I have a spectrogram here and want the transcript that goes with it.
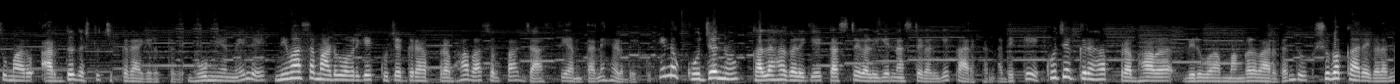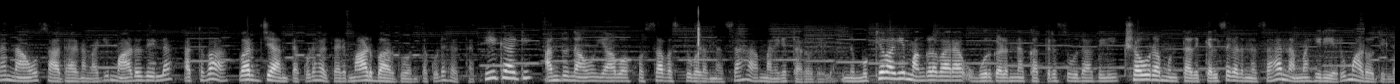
ಸುಮಾರು ಅರ್ಧದಷ್ಟು ಚಿಕ್ಕದಾಗಿರುತ್ತದೆ. ಭೂಮಿಯ ಮೇಲೆ ನಿವಾಸ ಮಾಡುವವರಿಗೆ ಕುಜಗ್ರಹ ಪ್ರಭಾವ ಸ್ವಲ್ಪ ಜಾಸ್ತಿ ಅಂತಾನೆ ಹೇಳಬೇಕು. ಇನ್ನು ಕುಜನು ಕಲಹಗಳಿಗೆ, ಕಷ್ಟಗಳಿಗೆ, ನಷ್ಟಗಳಿಗೆ ಕಾರಕ ಅದಕ್ಕೆ ಕುಜಗ್ರಹ ಪ್ರಭಾವವಿರುವ ಮಂಗಳವಾರದಂದು ಶುಭ ಕಾರ್ಯಗಳನ್ನ ನಾವು ಸಾಧಾರಣವಾಗಿ ಮಾಡೋದಿಲ್ಲ ಅಥವಾ ವರ್ಜ್ಯ ಅಂತ ಕೂಡ ಹೇಳ್ತಾರೆ. ಮಾಡಬಾರದು ಅಂತ ಕೂಡ ಹೇಳ್ತಾರೆ. ಹೀಗಾಗಿ ಅಂದು ನಾವು ಯಾವ ಹೊಸ ವಸ್ತುಗಳನ್ನ ಸಹ ಮನೆಗೆ ತರೋದಿಲ್ಲ. ಇನ್ನು ಮುಖ್ಯವಾಗಿ ಮಂಗಳವಾರ ಊರುಗಳನ್ನ ಕತ್ತರಿಸುವುದಾಗಲಿ, ಕ್ಷೌರ ಮುಂತಾದ ಕೆಲಸಗಳನ್ನ ಸಹ ನಮ್ಮ ಹಿರಿಯರು ಮಾಡೋದಿಲ್ಲ.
